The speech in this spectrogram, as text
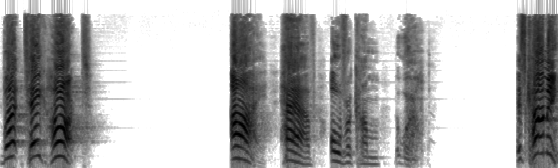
but take heart. I have overcome the world it's coming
